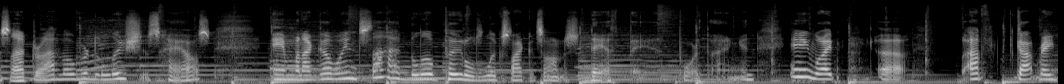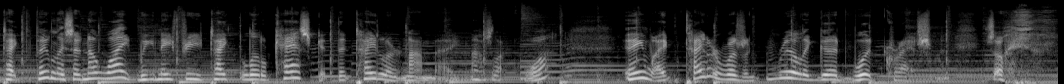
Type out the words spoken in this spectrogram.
So I drive over to Lucia's house, and when I go inside, the little poodle looks like it's on its deathbed. Poor thing. And anyway, uh, I got ready to take the poodle. They said, No, wait, we need for you to take the little casket that Taylor and I made. And I was like, What? Anyway, Taylor was a really good wood craftsman. So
